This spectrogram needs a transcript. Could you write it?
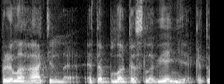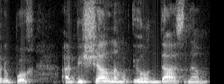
прилагательное, это благословение, которое Бог обещал нам, и Он даст нам,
